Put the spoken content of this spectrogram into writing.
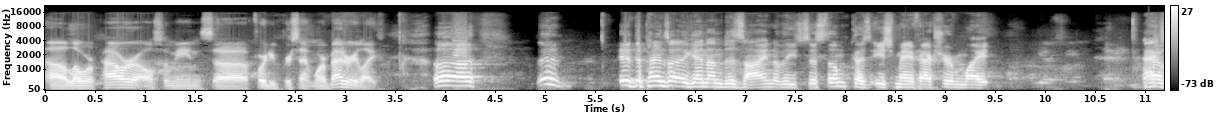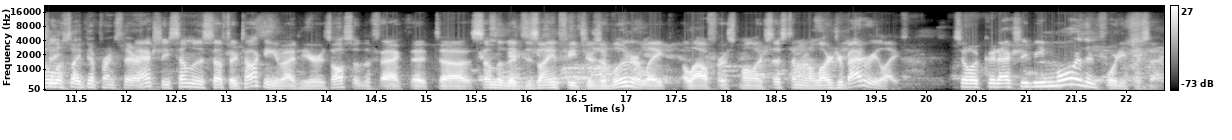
uh, lower power also means 40% uh, more battery life. Uh, it, it, depends on, again on the design of each system because each manufacturer might have a slight difference there. Actually, some of the stuff they're talking about here is also the fact that uh, some of the design features of Lunar Lake allow for a smaller system and a larger battery life. So it could actually be more than 40%.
